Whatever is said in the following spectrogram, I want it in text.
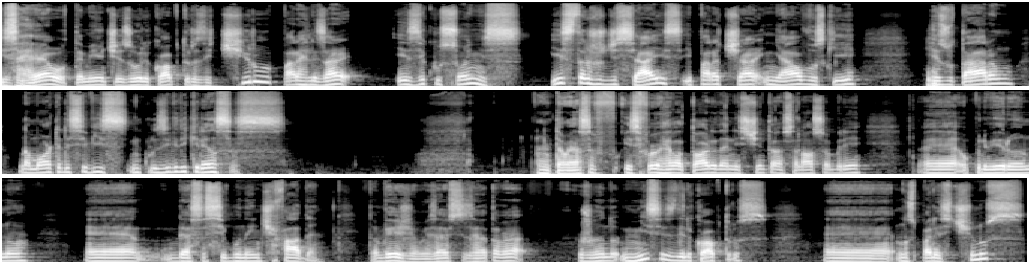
Israel também utilizou helicópteros de tiro para realizar execuções extrajudiciais e para atirar em alvos que resultaram na morte de civis, inclusive de crianças. Então essa, esse foi o relatório da Anistia Internacional sobre é, o primeiro ano é, dessa segunda intifada. Então veja, o exército de Israel estava jogando mísseis de helicópteros é, nos palestinos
